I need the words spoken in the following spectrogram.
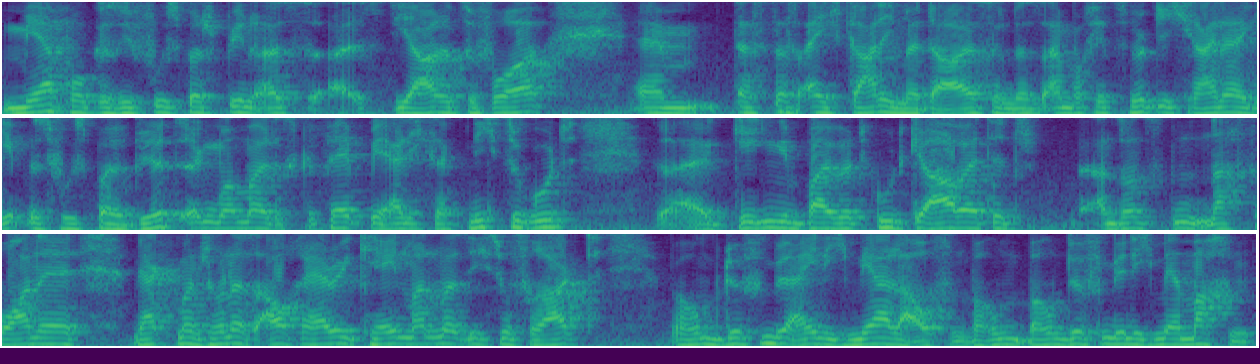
mehr progressiv Fußball spielen als, als die Jahre zuvor, ähm, dass das eigentlich gar nicht mehr da ist und dass es einfach jetzt wirklich reiner Ergebnisfußball wird irgendwann mal. Das gefällt mir ehrlich gesagt nicht so gut. Äh, gegen den Ball wird gut gearbeitet. Ansonsten nach vorne merkt man schon, dass auch Harry Kane manchmal sich so fragt, warum dürfen wir eigentlich mehr laufen? Warum, warum dürfen wir nicht mehr machen?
